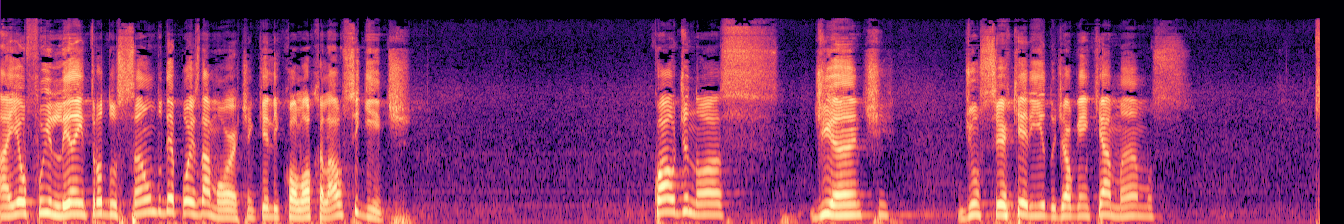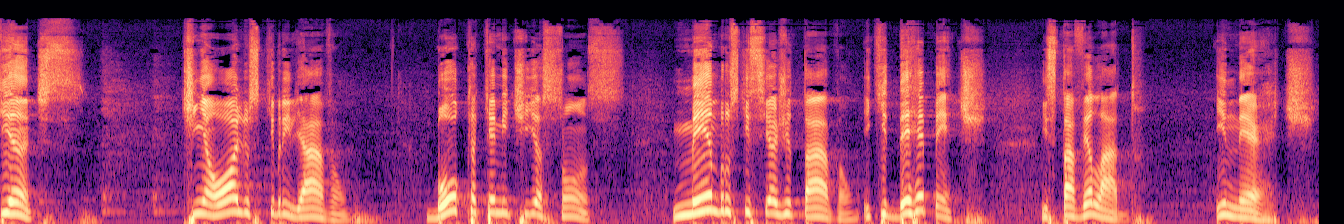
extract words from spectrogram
Aí eu fui ler a introdução do Depois da Morte, em que ele coloca lá o seguinte: Qual de nós, diante de um ser querido, de alguém que amamos, que antes tinha olhos que brilhavam, boca que emitia sons, membros que se agitavam e que de repente está velado, inerte,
